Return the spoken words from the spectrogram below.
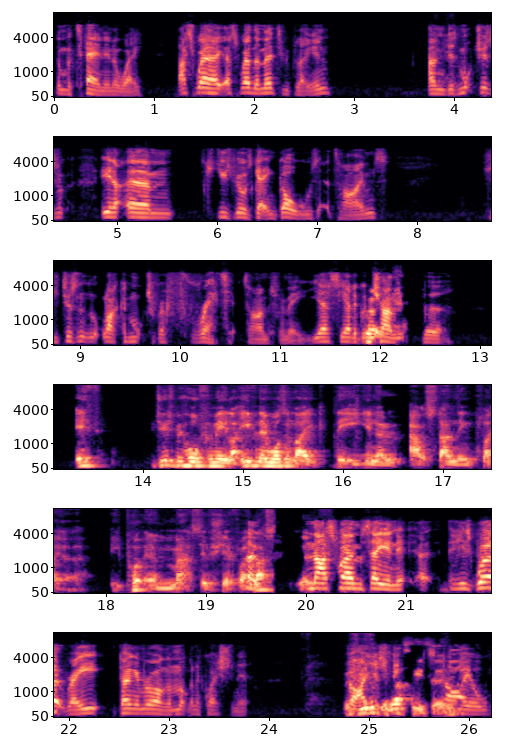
number ten in a way. That's where that's where they're meant to be playing. And as much as you know, um, was getting goals at times, he doesn't look like a much of a threat at times for me. Yes, he had a good But- chance, but if Dewsbury Hall for me, like even though he wasn't like the you know outstanding player, he put in a massive shift. Like No, last season. And that's why I'm saying uh, his work rate. Don't get me wrong. I'm not going to question it. But But I just think season, style.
